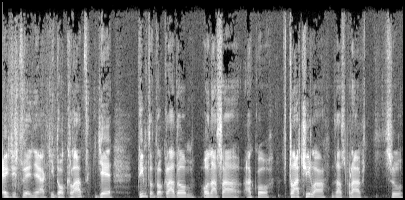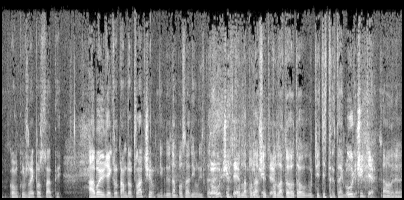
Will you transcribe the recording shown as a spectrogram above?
existuje nejaký doklad, kde týmto dokladom ona sa ako vtlačila za správ sú konkurznej podstaty. Alebo ju niekto tam dotlačil? Niekto ju tam posadil. Lista. No určite. podľa, podľa, určite. Všet, podľa tohoto určite tak, tak bude. Určite. Samozrejme.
